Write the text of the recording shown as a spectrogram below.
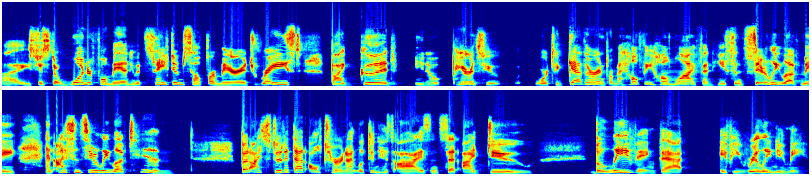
uh, he's just a wonderful man who had saved himself for marriage, raised by good, you know, parents who were together and from a healthy home life. And he sincerely loved me, and I sincerely loved him. But I stood at that altar and I looked in his eyes and said, I do, believing that if he really knew me,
